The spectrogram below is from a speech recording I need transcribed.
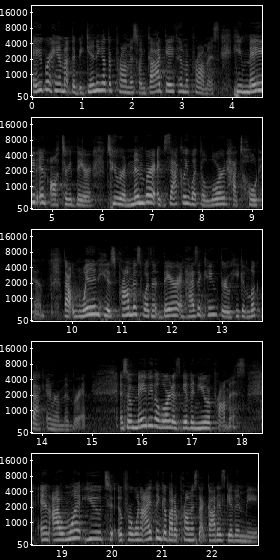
Abraham, at the beginning of the promise, when God gave him a promise, he made an altar there to remember exactly what the Lord had told him. That when his promise wasn't there and hasn't came through, he can look back and remember it. And so maybe the Lord has given you a promise. And I want you to, for when I think about a promise that God has given me,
